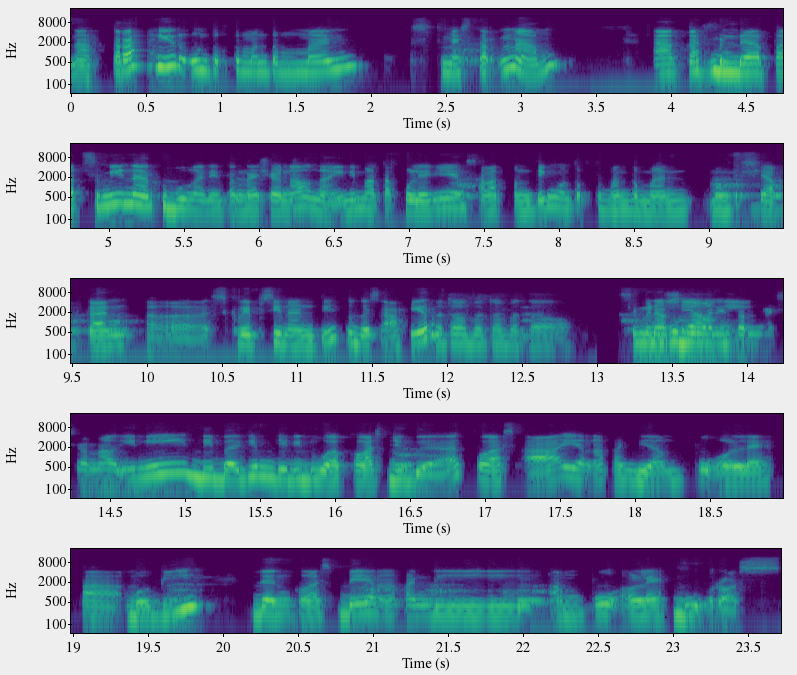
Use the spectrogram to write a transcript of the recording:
Nah, terakhir untuk teman-teman semester 6 akan mendapat seminar hubungan internasional. Nah, ini mata kuliahnya yang sangat penting untuk teman-teman mempersiapkan uh, skripsi nanti, tugas akhir. Betul, betul, betul. Seminar Krusial hubungan nih. internasional ini dibagi menjadi dua kelas juga. Kelas A yang akan diampu oleh Pak Bobby dan kelas B yang akan diampu oleh Bu Ros.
